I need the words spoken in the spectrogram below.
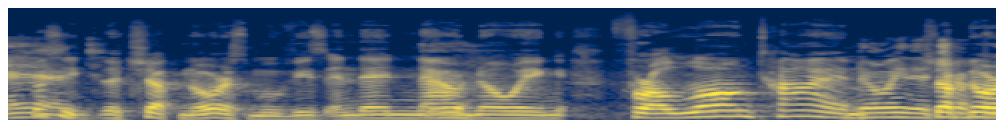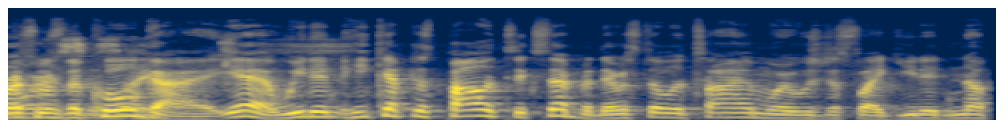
Especially and the Chuck Norris movies, and then now knowing for a long time, Knowing that Chuck, Chuck Norris, Norris was the cool like- guy. Yeah, we didn't. He kept his politics separate. There was still a time where it was just like you didn't know.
